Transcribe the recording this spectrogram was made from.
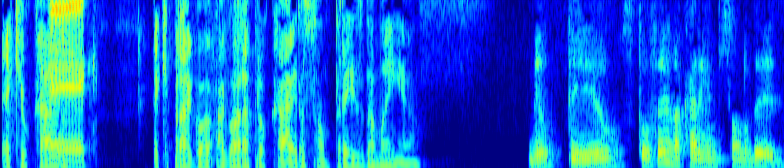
É que o Cairo. É, É, que pra agora, agora pro Cairo são três da manhã. Meu Deus, tô vendo a carinha de sono dele.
